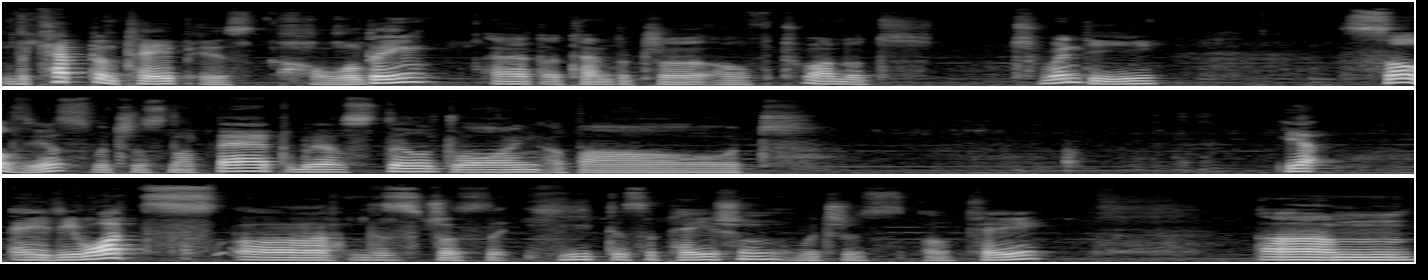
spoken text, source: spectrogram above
the Kapton tape is holding at a temperature of 220 Celsius, which is not bad. We're still drawing about yeah 80 watts. Uh, this is just the heat dissipation, which is okay. Um,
